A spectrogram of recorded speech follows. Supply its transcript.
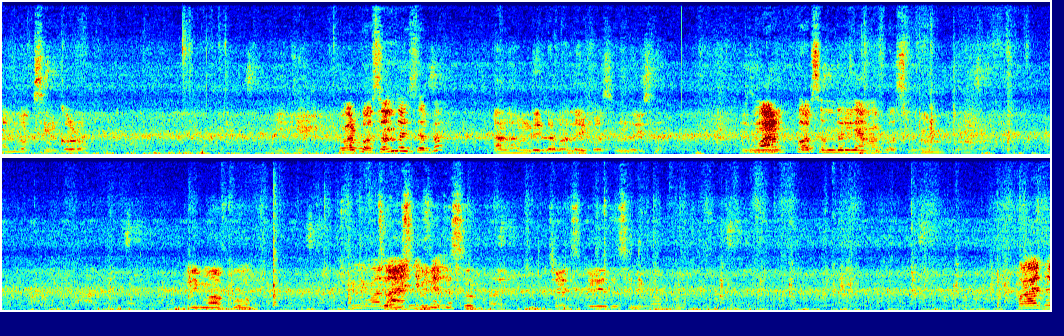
আনবক্সিং করো। তোমার পছন্দ হয়েছে বা? আলহামদুলিল্লাহ ভালোই পছন্দ হয়েছে তোমার পছন্দ হলে আমার পছন্দ। রিমা আপু চয়েস করে ফেলে। দিছো? চয়েস করে দিছি রিমা টাকা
